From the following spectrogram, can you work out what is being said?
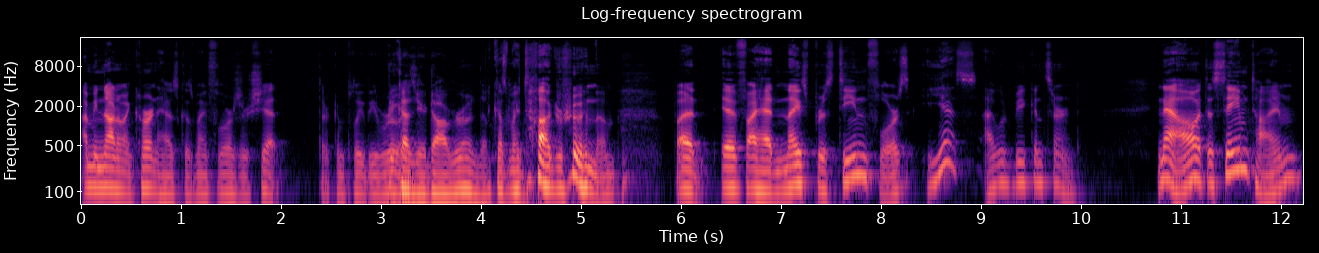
I mean, not in my current house because my floors are shit. They're completely ruined. Because your dog ruined them. because my dog ruined them. But if I had nice, pristine floors, yes, I would be concerned. Now, at the same time,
